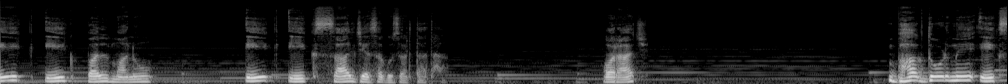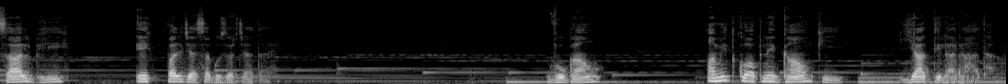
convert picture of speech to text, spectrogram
एक एक पल मानो एक एक साल जैसा गुजरता था। और आज? भागदौड़ में एक साल भी एक पल जैसा गुजर जाता है। वो गाँव अमित को अपने गाँव की याद दिला रहा था।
